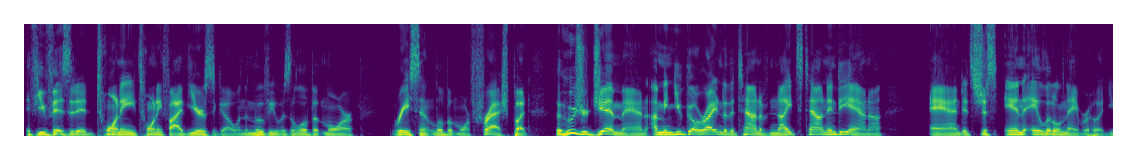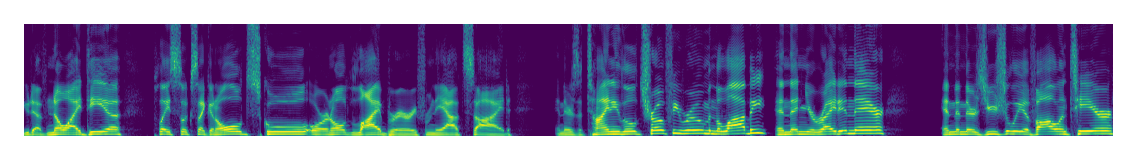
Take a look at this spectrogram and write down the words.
if you visited 20, 25 years ago when the movie was a little bit more recent, a little bit more fresh. But the Hoosier Gym, man, I mean, you go right into the town of Knightstown, Indiana, and it's just in a little neighborhood. You'd have no idea. Place looks like an old school or an old library from the outside. And there's a tiny little trophy room in the lobby, and then you're right in there. And then there's usually a volunteer,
